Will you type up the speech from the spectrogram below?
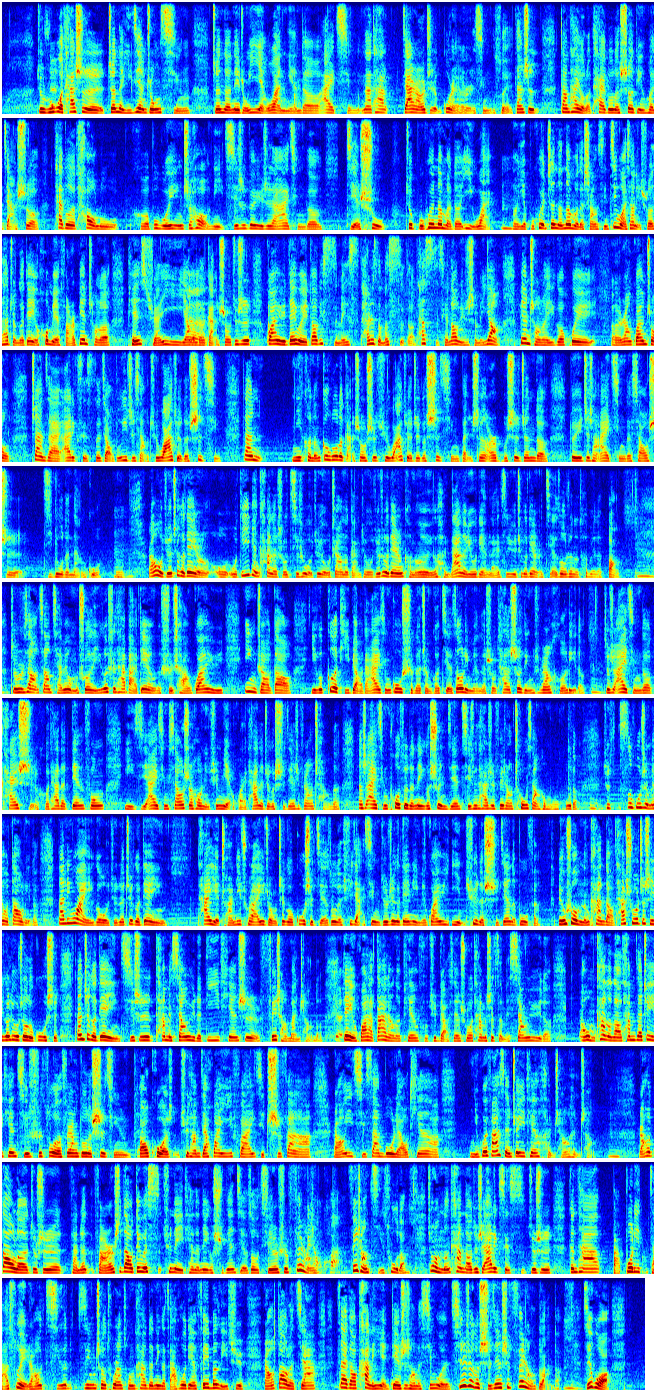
就如果他是真的一见钟情，真的那种一眼万年的爱情，那他戛然而止固然让人心碎。但是当他有了太多的设定和假设，太多的套路和步步为营之后，你其实对于这段爱情的结束。就不会那么的意外，嗯、也不会真的那么的伤心。尽管像你说的，它整个电影后面反而变成了偏悬疑一样的感受，就是关于 David 到底死没死，他是怎么死的，他死前到底是什么样，变成了一个会呃让观众站在 Alexis 的角度一直想去挖掘的事情。但你可能更多的感受是去挖掘这个事情本身，而不是真的对于这场爱情的消逝。极度的难过，嗯，然后我觉得这个电影，我我第一遍看的时候，其实我就有这样的感觉。我觉得这个电影可能有一个很大的优点，来自于这个电影的节奏真的特别的棒，嗯，就是像像前面我们说的，一个是他把电影的时长关于映照到一个个体表达爱情故事的整个节奏里面的时候，它的设定是非常合理的，就是爱情的开始和它的巅峰，以及爱情消逝后你去缅怀它的这个时间是非常长的，但是爱情破碎的那个瞬间，其实它是非常抽象和模糊的，就似乎是没有道理的。那另外。另外一个，我觉得这个电影，它也传递出来一种这个故事节奏的虚假性，就是这个电影里面关于隐去的时间的部分。比如说，我们能看到他说这是一个六周的故事，但这个电影其实他们相遇的第一天是非常漫长的。电影花了大量的篇幅去表现说他们是怎么相遇的。然后我们看得到他们在这一天其实是做了非常多的事情，包括去他们家换衣服啊，一起吃饭啊，然后一起散步聊天啊。你会发现这一天很长很长。嗯。然后到了，就是反正反而是到 David 死去那一天的那个时间节奏，其实是非常非常快、非常急促的。就是我们能看到，就是 Alexis 就是跟他把玻璃砸碎，然后骑着自行车突然从他的那个杂货店飞奔离去，然后到了家，再到看了一眼电视上的新闻。其实这个时间是非常短的。结果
